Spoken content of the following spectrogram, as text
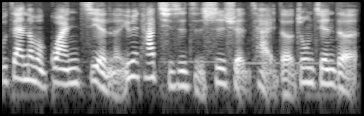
不再那么关键了？因为它其实只是选材的中间的。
